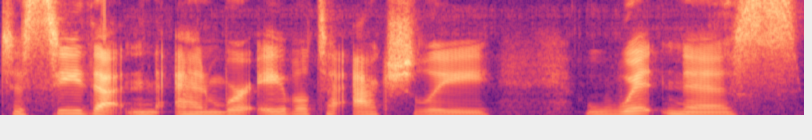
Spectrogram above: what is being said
to see that, and and were able to actually witness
